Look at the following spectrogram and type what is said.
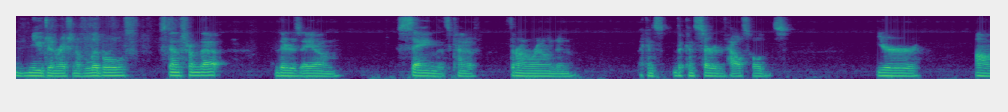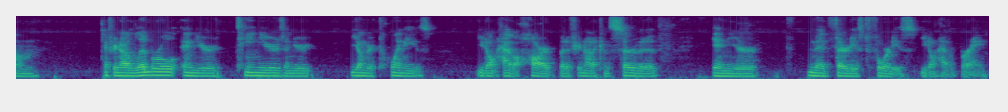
new generation of liberals stems from that. There's a um, saying that's kind of thrown around in cons- the conservative households. You're, um, if you're not a liberal in your teen years and your younger 20s, you don't have a heart. But if you're not a conservative in your mid 30s to 40s, you don't have a brain.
